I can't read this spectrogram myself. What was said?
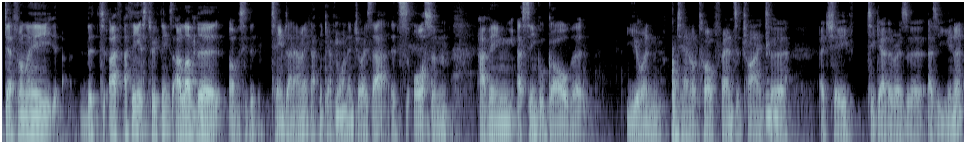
Definitely, the t- I, I think it's two things. I love the obviously the team dynamic. I think everyone enjoys that. It's awesome having a single goal that you and ten or twelve friends are trying to achieve together as a as a unit.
